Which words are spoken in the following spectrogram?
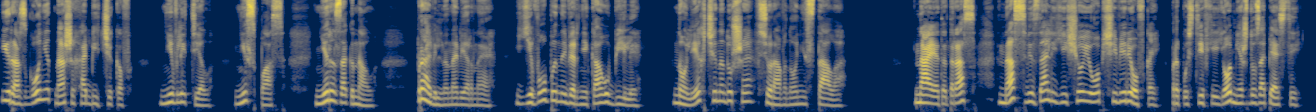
и разгонит наших обидчиков. Не влетел, не спас, не разогнал. Правильно, наверное его бы наверняка убили, но легче на душе все равно не стало. На этот раз нас связали еще и общей веревкой, пропустив ее между запястий.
